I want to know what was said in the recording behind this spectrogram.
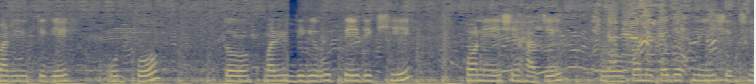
বাড়ির দিকে উঠব। তো বাড়ির দিকে উঠতেই দেখি কনে এসে হাজির। তো কনে প্রদীপ নিয়ে এসেছে।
